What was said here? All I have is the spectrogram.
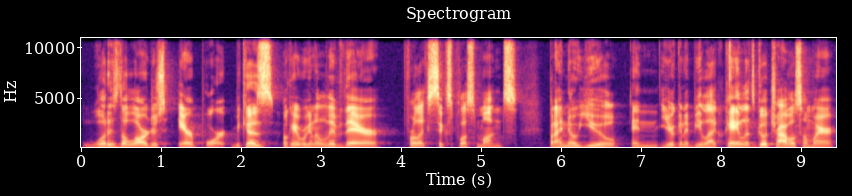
what is the largest airport? Because okay, we're gonna live there for like six plus months, but I know you, and you're gonna be like, okay, let's go travel somewhere.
